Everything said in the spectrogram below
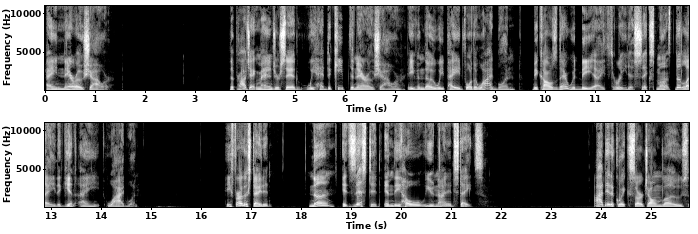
a narrow shower. The project manager said we had to keep the narrow shower, even though we paid for the wide one, because there would be a three to six month delay to get a wide one. He further stated none existed in the whole United States. I did a quick search on Lowe's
